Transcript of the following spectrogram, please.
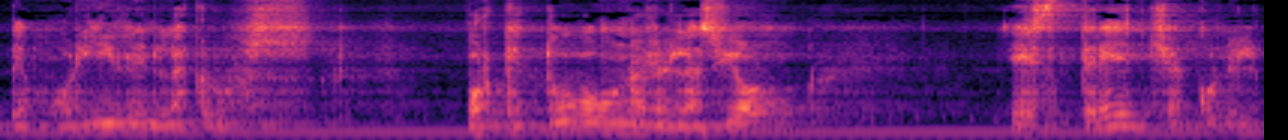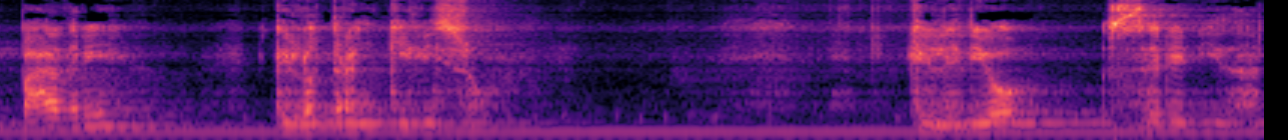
de morir en la cruz, porque tuvo una relación estrecha con el Padre que lo tranquilizó, que le dio serenidad.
